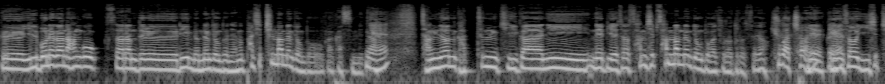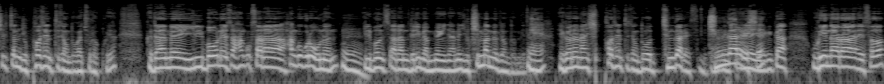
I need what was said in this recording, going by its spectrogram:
그 일본에 간 한국 사람들이 몇 명 정도냐면 87만 명 정도가 갔습니다. 예. 작년 같은 기간에 비해서 33만 명 정도가 줄어들었어요. 휴가철. 예. 그래서 예. 27.6% 정도가 줄었고요. 그다음에 일본에서 한국 사람 한국으로 오는 음. 일본 사람들이 몇 명이냐면 60만 명 정도입니다. 예. 이거는 한 10% 정도 증가를 했습니다. 증가를 그러니까, 했어요. 예, 그러니까 우리나라에서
